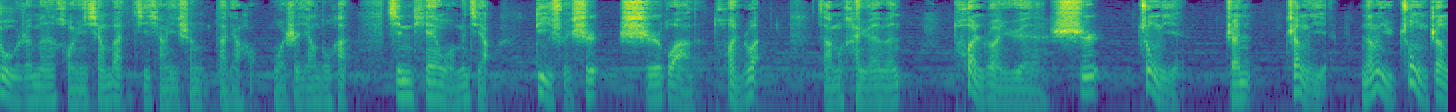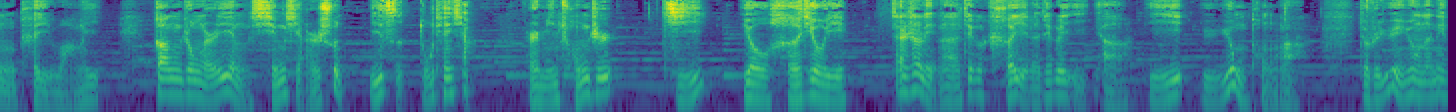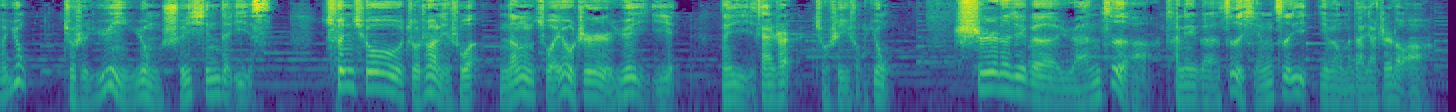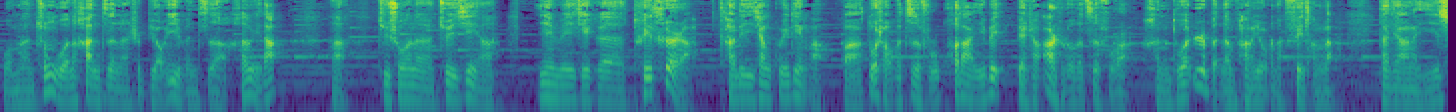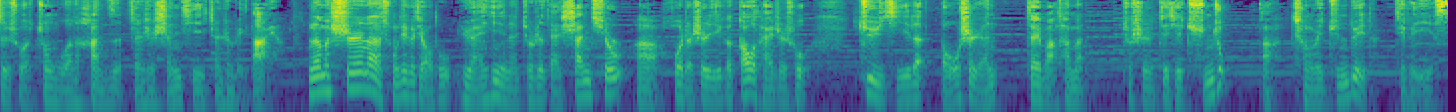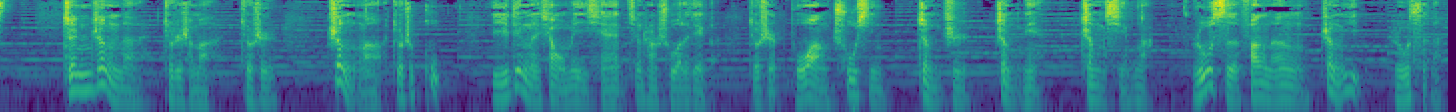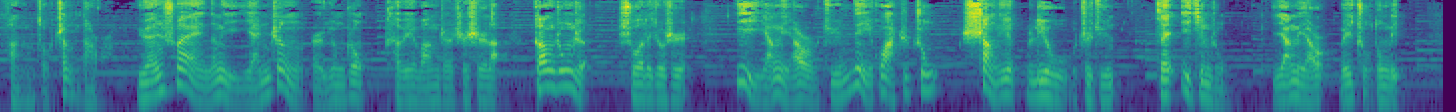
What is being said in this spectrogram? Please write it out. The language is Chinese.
祝人们好运相伴，吉祥一生。大家好，我是杨东汉。今天我们讲地水师师卦的彖传。咱们看原文：彖传曰：师，重也，真正也，能与众正，可以亡矣。刚中而应，行险而顺，以此独天下，而民从之，吉又何咎矣？在这里呢，这个可以的这个以啊，以与用同啊，就是运用的那个用。就是运用随心的意思，《春秋左传》里说：“能左右之曰以。”那以在这儿就是一种用。诗的这个原字啊，它那个字形字义，因为我们大家知道啊，我们中国的汉字呢是表意文字啊，很伟大啊。据说呢，最近啊，因为这个推特啊，它的一项规定啊，把多少个字符扩大一倍，变成二十多个字符啊，很多日本的网友呢沸腾了。大家呢一致说中国的汉字真是神奇，真是伟大呀。那么诗呢，从这个角度，原意呢就是在山丘啊，或者是一个高台之处，聚集的都是人，再把他们就是这些群众啊称为军队的这个意思。真正呢就是什么？就是正啊，就是固，一定呢像我们以前经常说的这个，就是不忘初心，正知正念正行啊，如此方能正义。如此呢，方能走正道啊！元帅能以严正而用众，可为王者之师了。刚中者说的就是易阳爻居内卦之中，上应六五之君。在易经中，阳爻为主动力，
